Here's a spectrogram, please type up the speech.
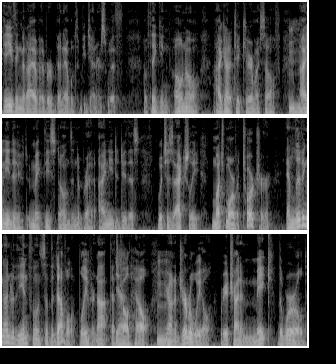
anything that I have ever been able to be generous with. Of thinking, oh no, I got to take care of myself. Mhm. I need to make these stones into bread. I need to do this, which is actually much more of a torture and living under the influence of the devil, believe it or not. That's Yeah. called hell. Mhm. You're on a gerbil wheel where you're trying to make the world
